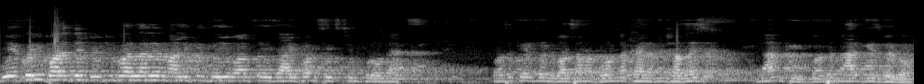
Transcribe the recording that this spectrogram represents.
বিয়ে করি, পরের দিন বিউটি পার্লারের মালিকের দিয়ে বলছে, এই যে আইফোন সিক্সটিন প্রো ম্যাক্স বলছে, কে জন্য বলছে, আমার বোন না খাইলে আপনি সাজাইছে? নাম কি? বলছে, নার্গিস বেগম।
